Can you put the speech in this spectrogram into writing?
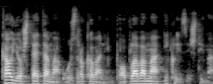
kao i o štetama uzrokovanim poplavama i klizištima.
